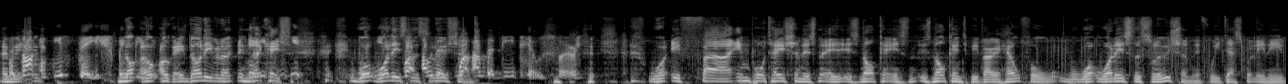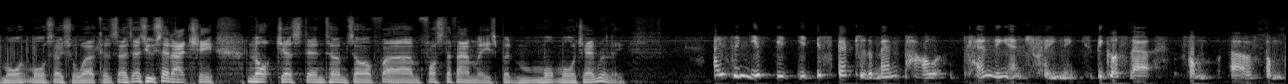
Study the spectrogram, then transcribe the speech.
but not at this stage. Not, oh, okay, not even in that case. what, what is the solution? what are the details first? what if uh, importation is is not is, is not going to be very helpful? What what is the solution if we desperately need more more social workers? As, as you said, actually, not just in terms of um, foster families, but more more generally. I think it, it, it's back the manpower planning and training because uh, from uh, from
